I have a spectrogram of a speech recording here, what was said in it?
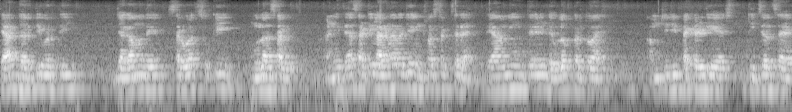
त्याच धर्तीवरती जगामध्ये सर्वात सुखी मुलं असावी. आणि त्यासाठी लागणारं जे इन्फ्रास्ट्रक्चर आहे ते आम्ही इथे डेव्हलप करतो आहे. आमची जी फॅकल्टी आहे टीचर्स आहे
